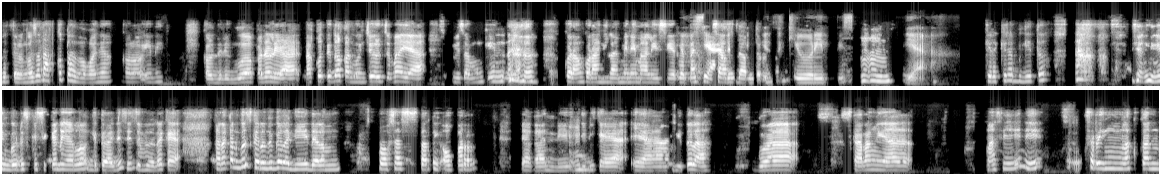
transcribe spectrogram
Betul, nggak usah takut lah pokoknya kalau ini. Kalau dari gue, padahal ya takut itu akan muncul, cuma ya bisa mungkin kurang-kurangi lah minimalisir. Ya pasti self doubt insecurities. Mm -mm. Ya kira-kira begitu yang ingin gue diskusikan dengan lo gitu aja sih sebenarnya kayak karena kan gue sekarang juga lagi dalam proses starting over ya kan di, jadi kayak ya gitulah gue sekarang ya masih ini sering melakukan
